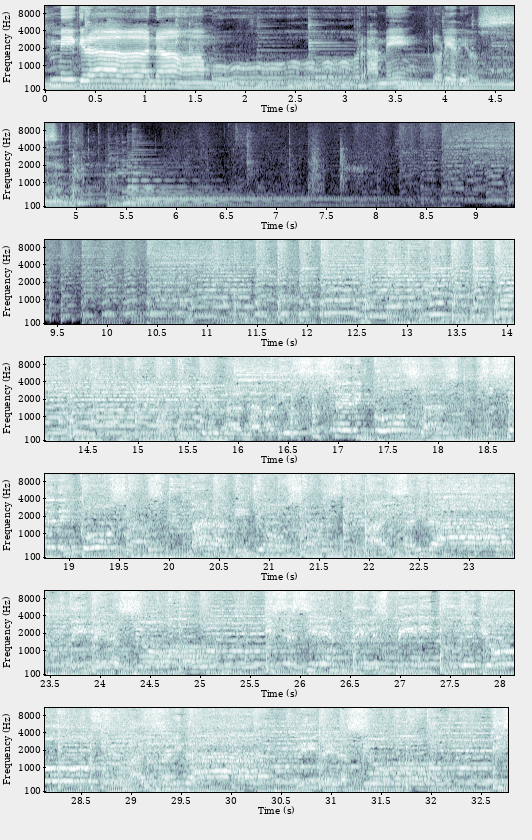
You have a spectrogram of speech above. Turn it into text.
mi gran amor. Amén. Gloria a Dios. Alaba a Dios suceden cosas, suceden cosas maravillosas. Hay sanidad, liberación y se siente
